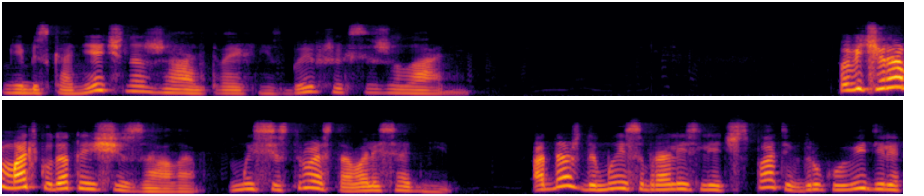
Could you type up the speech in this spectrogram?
«Мне бесконечно жаль твоих несбывшихся желаний». По вечерам мать куда-то исчезала. Мы с сестрой оставались одни. Однажды мы собрались лечь спать и вдруг увидели,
